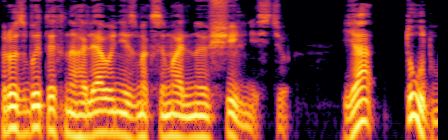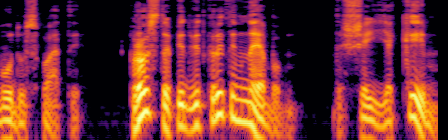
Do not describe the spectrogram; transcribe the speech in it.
розбитих на галявині з максимальною щільністю. Я тут буду спати. Просто під відкритим небом. Та ще й яким?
